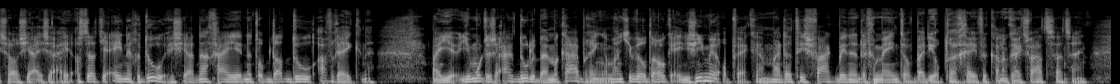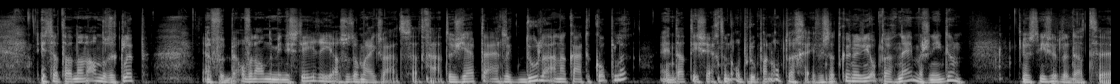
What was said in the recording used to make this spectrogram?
zoals jij zei, als dat je enige doel is, ja, dan ga je het op dat doel afrekenen. Maar je, je moet dus eigenlijk doelen bij elkaar brengen, want je wilt er ook energie mee opwekken. Maar dat is vaak binnen de gemeente of bij die opdrachtgever, kan ook Rijkswaterstaat zijn. Is dat dan een andere club? Of, of een ander ministerie als het om Rijkswaterstaat gaat? Dus je hebt eigenlijk doelen aan elkaar te koppelen. En dat is echt een oproep aan opdrachtgevers. Dat kunnen die opdrachtnemers niet doen. Dus die zullen dat, uh,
